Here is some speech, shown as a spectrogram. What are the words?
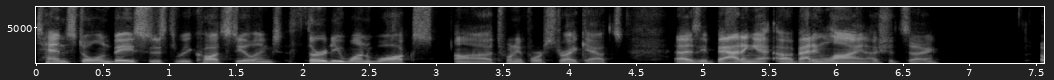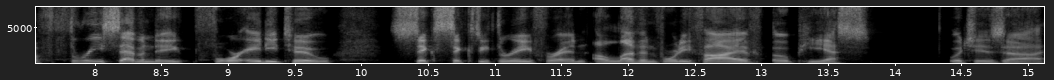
10 stolen bases, three caught stealings, 31 walks, uh, 24 strikeouts as a batting uh, batting line, I should say, of 370, 482, 663 for an 1145 OPS, which is uh,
